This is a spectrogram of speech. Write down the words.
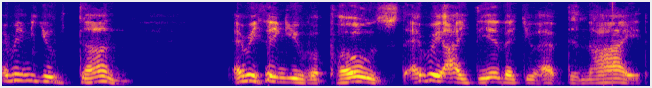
everything you've done, everything you've opposed, every idea that you have denied,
